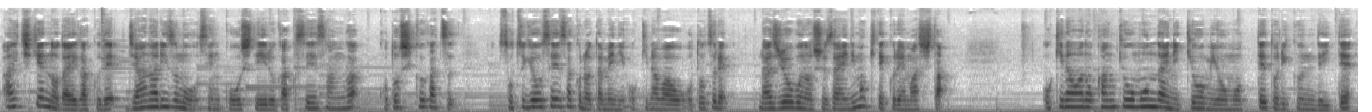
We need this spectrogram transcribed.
愛知県の大学でジャーナリズムを専攻している学生さんが今年9月卒業制作のために沖縄を訪れラジオ部の取材にも来てくれました。沖縄の環境問題に興味を持って取り組んでいて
